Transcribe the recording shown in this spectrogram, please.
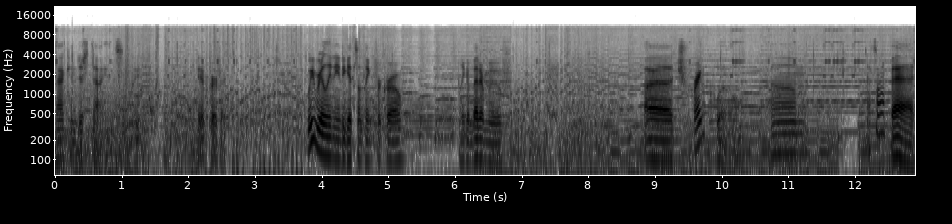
that can just die instantly. Yeah, perfect. We really need to get something for Crow, like a better move. Uh, Tranquill. Um, that's not bad.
